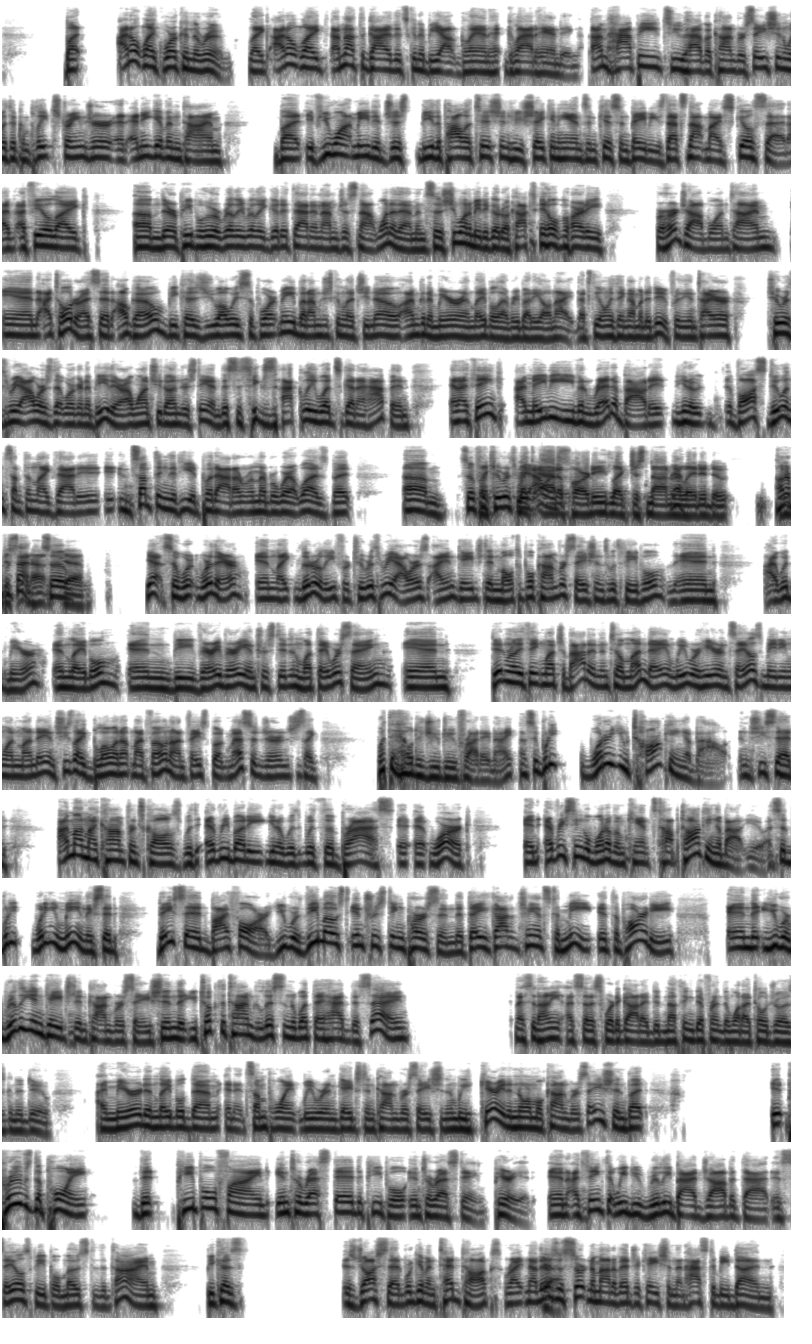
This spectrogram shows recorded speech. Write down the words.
I don't like working the room. Like I don't like I'm not the guy that's going to be out glad glad handing. I'm happy to have a conversation with a complete stranger at any given time. But if you want me to just be the politician who's shaking hands and kissing babies, that's not my skill set. I, I feel like um, there are people who are really, really good at that, and I'm just not one of them. And so she wanted me to go to a cocktail party for her job one time. And I told her, I said, I'll go because you always support me, but I'm just going to let you know I'm going to mirror and label everybody all night. That's the only thing I'm going to do for the entire two or three hours that we're going to be there. I want you to understand this is exactly what's going to happen. And I think I maybe even read about it, you know, Voss doing something like that in something that he had put out. I don't remember where it was, but um, so for like, two or three like hours at a party, like just non-related yeah. to hundred percent. So yeah. Yeah, so we're we're there, and like literally for two or three hours, I engaged in multiple conversations with people, and I would mirror and label and be very very interested in what they were saying, and didn't really think much about it until Monday. And we were here in sales meeting one Monday, and she's like blowing up my phone on Facebook Messenger, and she's like, "What the hell did you do Friday night?" I said, "What are you, what are you talking about?" And she said, "I'm on my conference calls with everybody, you know, with with the brass at, at work." And every single one of them can't stop talking about you. I said, "What do you, what do you mean?" They said they said by far you were the most interesting person that they got a chance to meet at the party and that you were really engaged in conversation, that you took the time to listen to what they had to say. And I said, honey, I said, I swear to God, I did nothing different than what I told you I was going to do. I mirrored and labeled them. And at some point, we were engaged in conversation and we carried a normal conversation. But it proves the point that people find interested people interesting, period. And I think that we do really bad job at that as salespeople most of the time because as Josh said, we're giving TED Talks, right? Now there's yeah. a certain amount of education that has to be done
